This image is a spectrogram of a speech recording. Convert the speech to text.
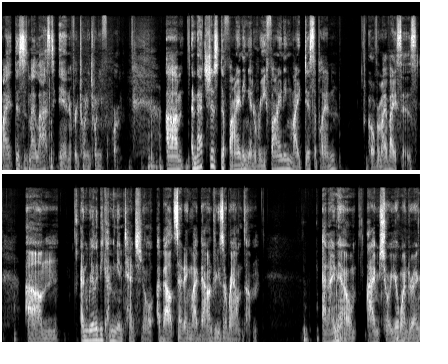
my this is my last in for 2024. Um, and that's just defining and refining my discipline over my vices. Um, and really becoming intentional about setting my boundaries around them. And I know, I'm sure you're wondering,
